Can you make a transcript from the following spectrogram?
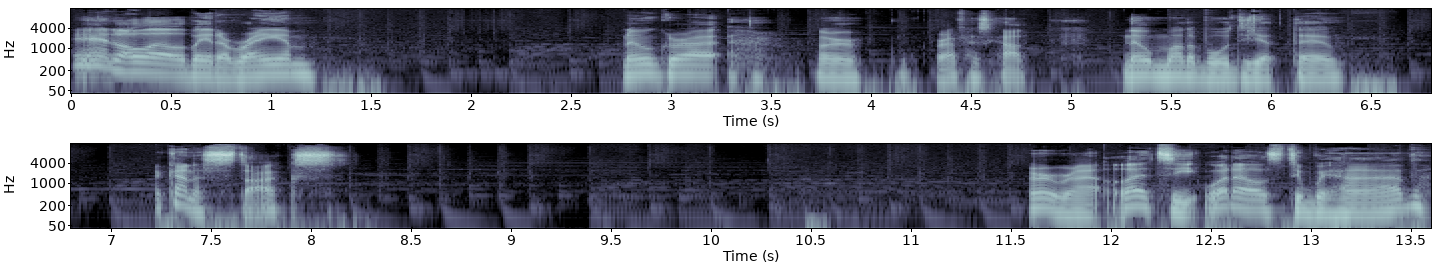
And a little bit of RAM. No gra or graphics card. No motherboards yet though. That kind of sucks. Alright, let's see. What else do we have?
